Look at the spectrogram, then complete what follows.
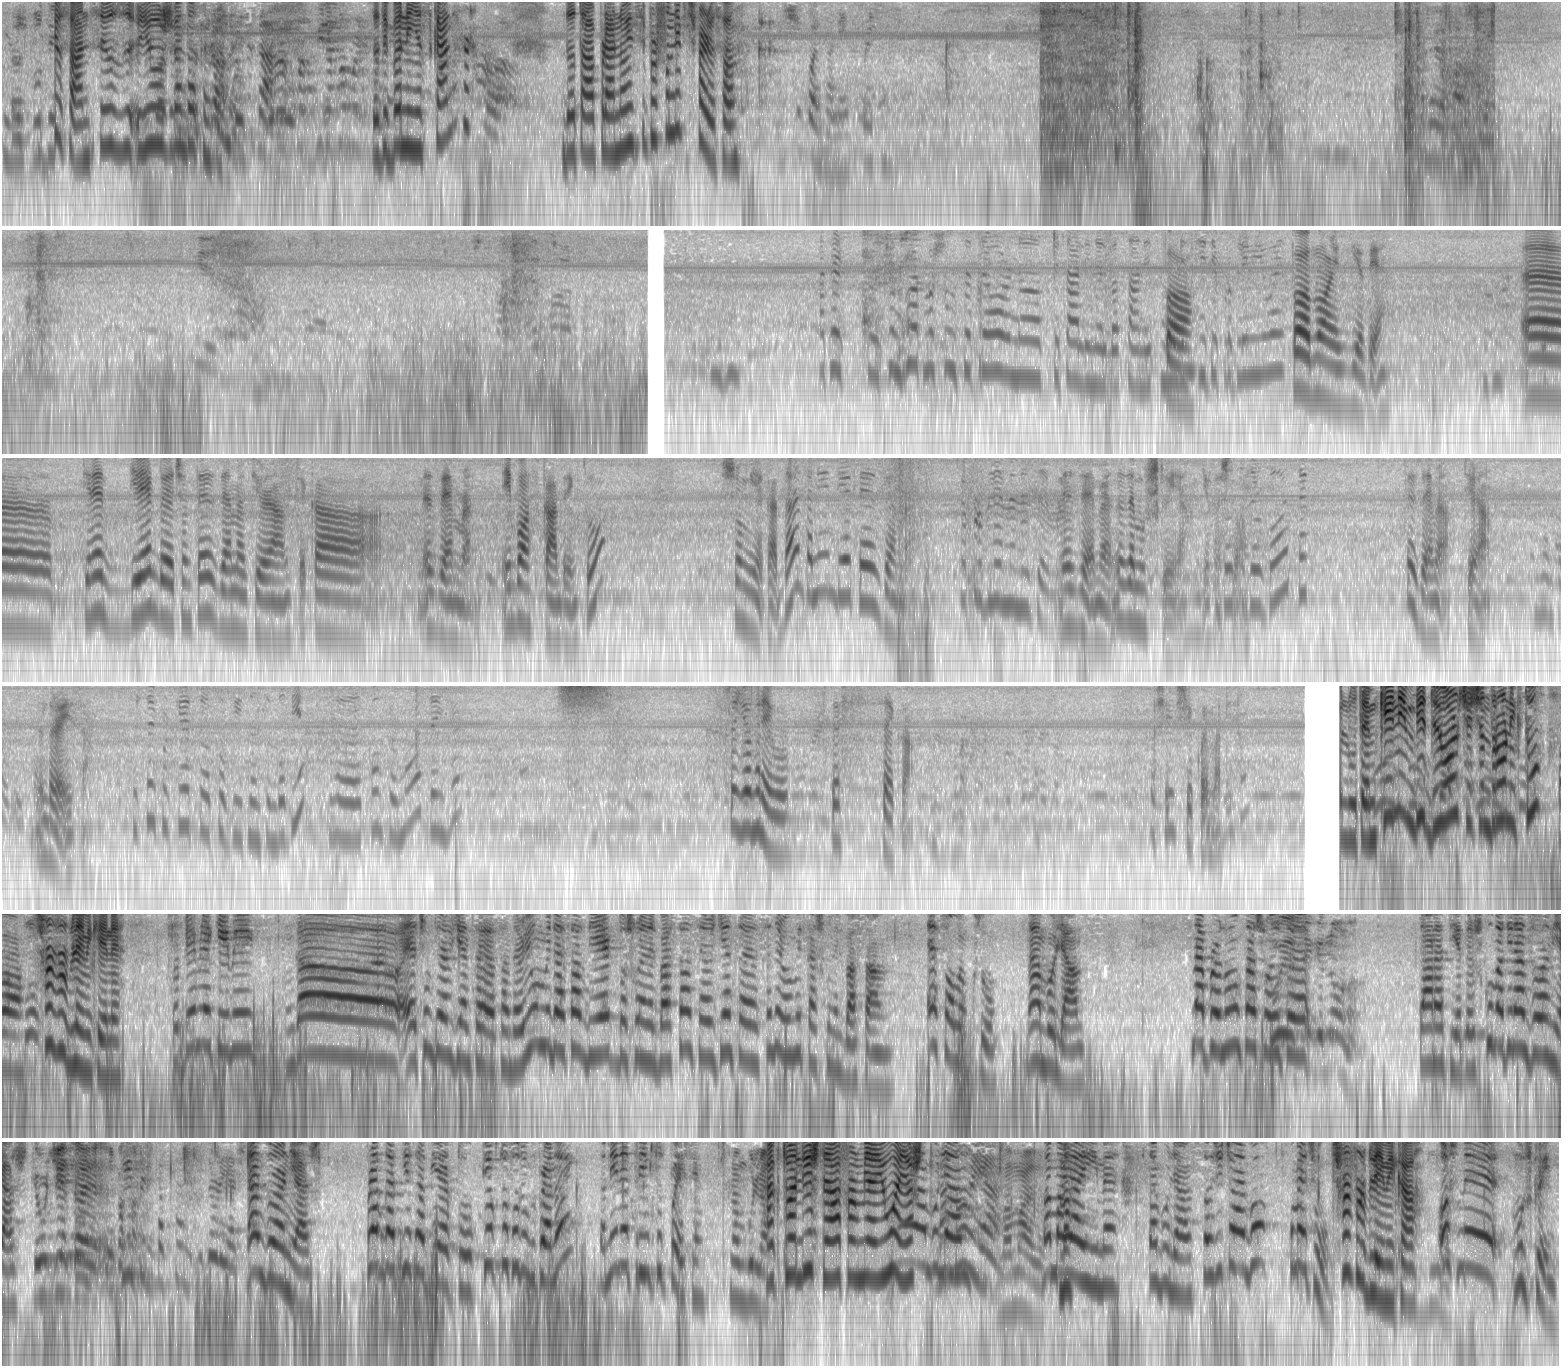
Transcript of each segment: Ju thanë se ju zhvendosin të të skanë. Do t'i bënin një skaner? Do ta pranojnë si përfundim çfarë ju thanë? Shikojnë të një, të presim. Atëherë, qëndruat më shumë se tre orë në spitalin e Elbasanit, po. mori zgjidhje problemi juaj? Po, mori zgjidhje. Tani direkt do e çojmë te zemra Tiranë, se ka me zemrën. I bën skanerin këtu, shumë mirë ka dalë, tani direkt te zemra. Ka probleme me zemrën? Me zemrën, dhe mushkëria, gjithashtu. Do të dërgohet të këtë? Te zemra, Tiranë. Në ndërrejza. Në ndërrejza. Për sa i përket COVID-19, konfirmohet dhe një herë? Se jo, në rregull, të s'e ka. Po shi, shikojmë aty. Lutem, keni mbi dy orë që qëndroni këtu? Po. Çfarë problemi keni? Problemin e kemi nga e çumë te urgjenca e Sanatoriumit, dhe thanë direkt do shkojnë në Elbasan, se urgjenca e Sanatoriumit ka shkojnë në Elbasan. E sollëm këtu, me ambulancë. S'na pranun, tha shkoni te... Te ana tjetër, shkum aty na nxorën jashtë. Ke urgjenca e... E tjetër në Elbasan, na nxorën jashtë. Na nxorën jashtë. Prap nga aty tha bjere këtu. Kjo këtu thotë nuk e pranoj, tani ne të rrimë këtu të presim. Në ambulancë. Aktualisht e afërmja juaj është... Në ambulancë. Mamaja. Mamaja ime. Në ambulancë. S'di ça me bo? Ku me e çu? Çfarë problemi ka? është me mushkrinë.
